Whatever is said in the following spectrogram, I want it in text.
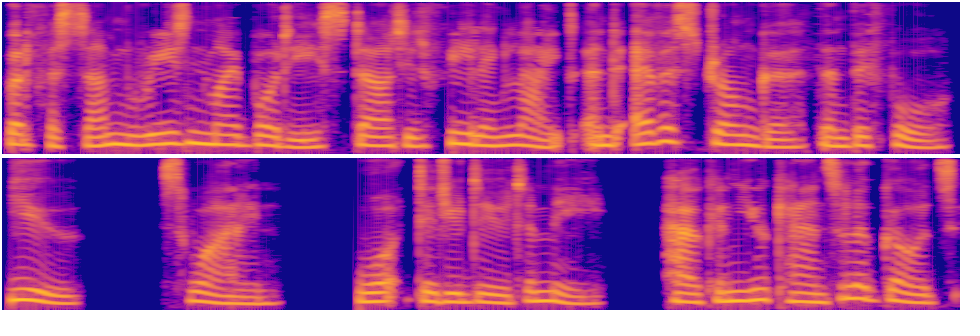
But for some reason my body started feeling light and ever stronger than before. You. Swine. What did you do to me? How can you cancel a god's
